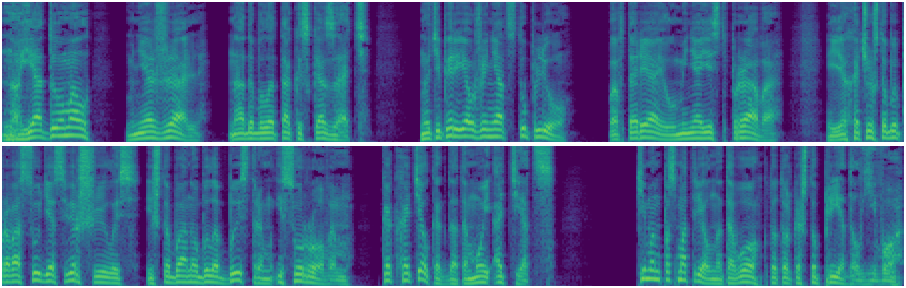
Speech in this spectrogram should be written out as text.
Но я думал... Мне жаль, надо было так и сказать. Но теперь я уже не отступлю. Повторяю, у меня есть право. И я хочу, чтобы правосудие свершилось, и чтобы оно было быстрым и суровым, как хотел когда-то мой отец». Кимон посмотрел на того, кто только что предал его.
